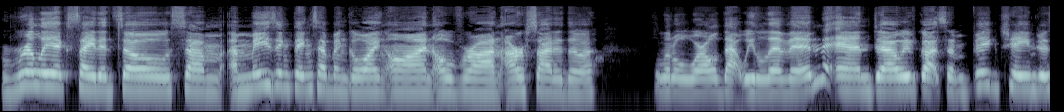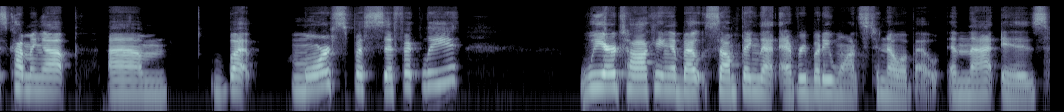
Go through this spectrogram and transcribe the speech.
really excited. So, some amazing things have been going on over on our side of the little world that we live in. And uh, we've got some big changes coming up. Um, but more specifically, we are talking about something that everybody wants to know about, and that is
